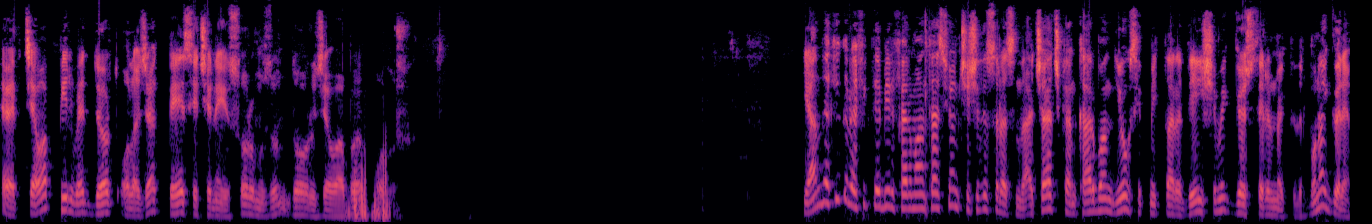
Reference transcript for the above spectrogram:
Evet cevap 1 ve 4 olacak. B seçeneği sorumuzun doğru cevabı olur. Yandaki grafikte bir fermentasyon çeşidi sırasında açığa çıkan karbondioksit miktarı değişimi gösterilmektedir. Buna göre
